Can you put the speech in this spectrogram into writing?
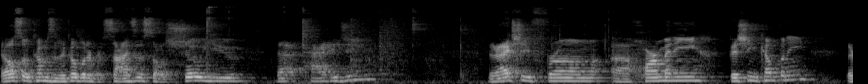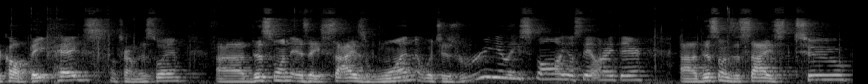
It also comes in a couple different sizes, so I'll show you that packaging. They're actually from uh, Harmony Fishing Company. They're called bait pegs. I'll turn them this way. Uh, this one is a size one, which is really small. You'll see that one right there. Uh, this one's a size two.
